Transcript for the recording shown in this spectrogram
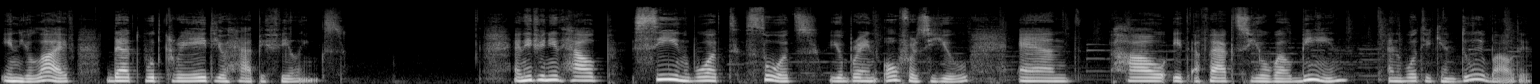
in your life that would create your happy feelings. And if you need help seeing what thoughts your brain offers you and how it affects your well being and what you can do about it,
